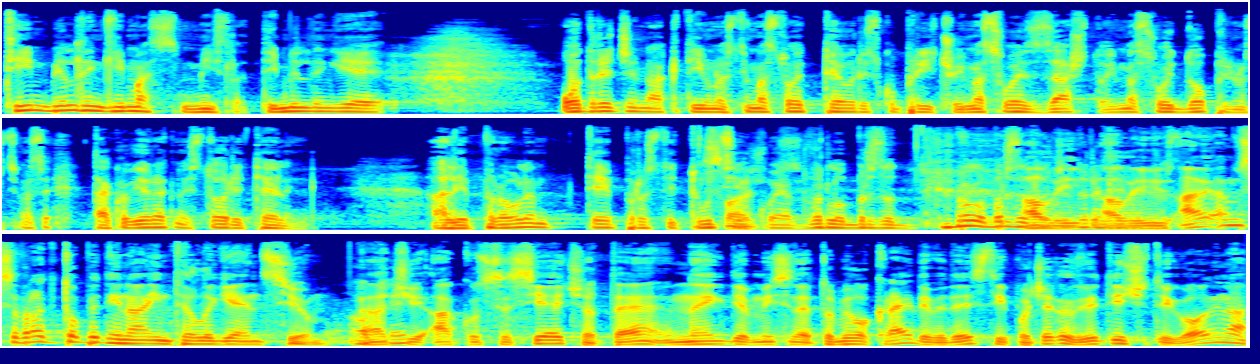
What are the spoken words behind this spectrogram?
team building ima smisla. Team building je određena aktivnost, ima svoju teorijsku priču, ima svoje zašto, ima svoj doprinos, ima sve. Tako vjerojatno je storytelling. Ali je problem te prostitucije Slažem koja se. vrlo brzo, vrlo brzo dođe Ali, ali aj- ajmo se vratiti opet i na inteligenciju. Znači, ako se sjećate, negdje, mislim da je to bilo kraj 90-ih, početak 2000-ih godina,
